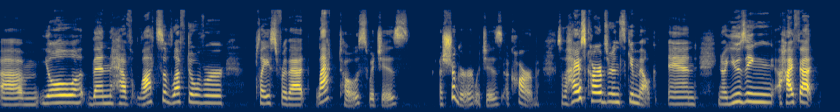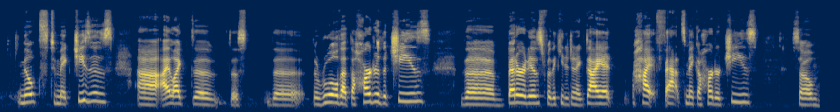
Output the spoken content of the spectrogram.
um, you'll then have lots of leftover place for that lactose, which is a sugar, which is a carb. So the highest carbs are in skim milk. And you know, using high fat milks to make cheeses, uh, I like the, the, the, the rule that the harder the cheese, the better it is for the ketogenic diet. High fats make a harder cheese. So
